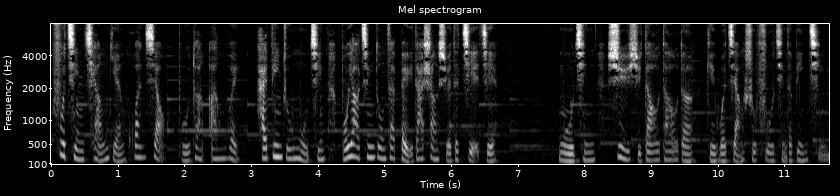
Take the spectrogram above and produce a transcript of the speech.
父亲强颜欢笑，不断安慰，还叮嘱母亲不要惊动在北大上学的姐姐。母亲絮絮叨叨地给我讲述父亲的病情。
